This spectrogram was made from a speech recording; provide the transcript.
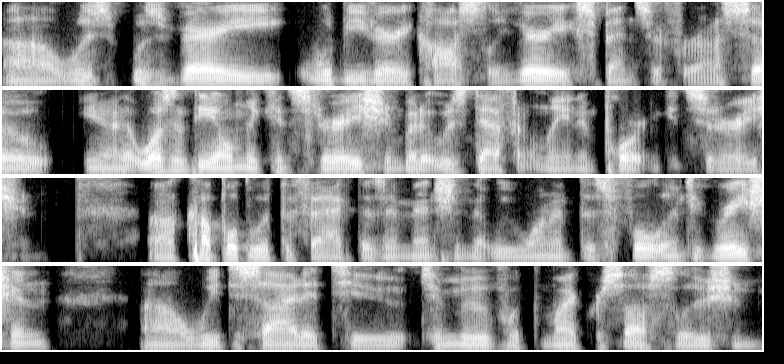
uh, was was very would be very costly, very expensive for us. So you know that wasn't the only consideration, but it was definitely an important consideration. Uh, coupled with the fact, as I mentioned, that we wanted this full integration, uh, we decided to to move with the Microsoft solution.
